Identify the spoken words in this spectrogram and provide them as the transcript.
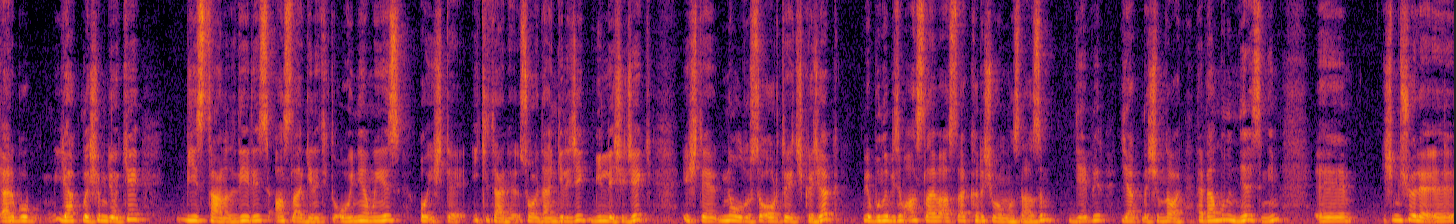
yani bu yaklaşım diyor ki biz tanrı değiliz. Asla genetikte oynayamayız. O işte iki tane soydan gelecek, birleşecek. İşte ne olursa ortaya çıkacak ve bunu bizim asla ve asla karışmamamız lazım diye bir yaklaşımda var. Ha ben bunun neresindeyim? Ee, şimdi şöyle e,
